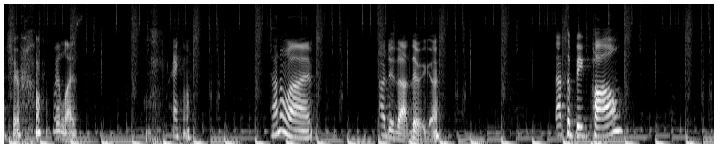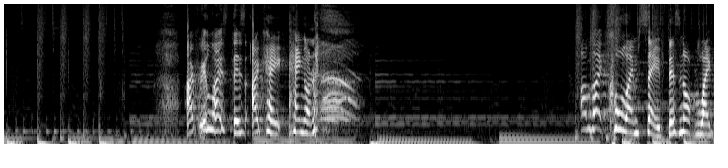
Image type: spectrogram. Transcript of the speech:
I sure realized. Hang on. How do I... I'll do that. There we go. That's a big pile. I realized there's... Okay, hang on. I'm like, cool, I'm safe. There's not like...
